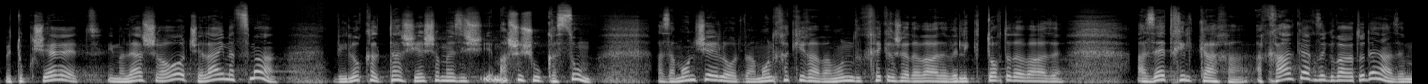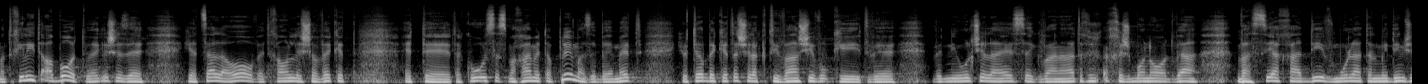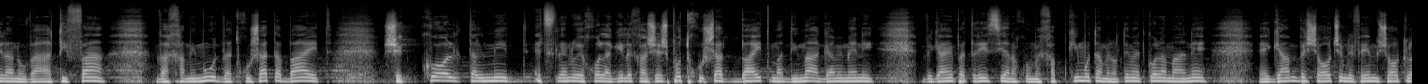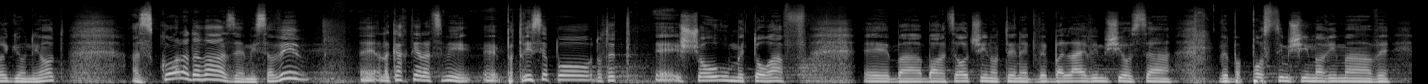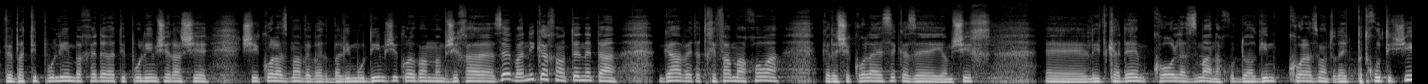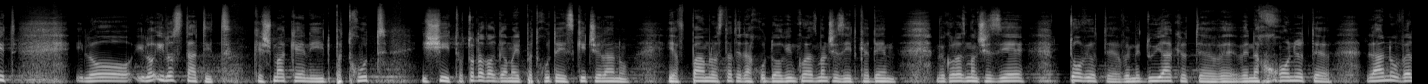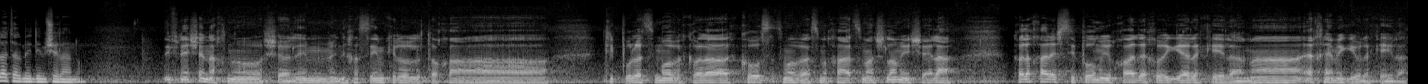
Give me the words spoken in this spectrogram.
מתוקשרת, עם מלא השראות, שלה עם עצמה. והיא לא קלטה שיש שם איזה משהו שהוא קסום. אז המון שאלות והמון חקירה והמון חקר של הדבר הזה ולכתוב את הדבר הזה. אז זה התחיל ככה. אחר כך זה כבר, אתה יודע, זה מתחיל להתעבות. ברגע שזה יצא לאור והתחלנו לשווק את, את, את הקורס הסמכה למטפלים, אז זה באמת יותר בקטע של הכתיבה השיווקית ו, וניהול של העסק והנהלת החשבונות וה, והשיח האדיב מול התלמידים שלנו והעטיפה והחמימות והתחושת הבית, שכל תלמיד אצלנו יכול להגיד לך שיש פה תחושת בית מדהימה, גם ממני וגם מפטריסיה, אנחנו מחבקים אותם ונותנים את כל המענה, אה, בשעות שהן לפעמים שעות לא הגיוניות. אז כל הדבר הזה מסביב, אה, לקחתי על עצמי. אה, פטריסיה פה נותנת אה, שואו מטורף בהרצאות שהיא נותנת ובלייבים שהיא עושה ובפוסטים שהיא מרימה ובטיפולים בחדר הטיפולים שלה ש, שהיא כל הזמן ובלימודים שהיא כל הזמן ממשיכה לזה ואני ככה נותן את הגב ואת הדחיפה מאחורה כדי שכל העסק הזה ימשיך להתקדם כל הזמן. אנחנו דואגים כל הזמן, אתה יודע, התפתחות אישית היא לא, היא לא, היא לא סטטית, כשמה כן, היא התפתחות אישית. אותו דבר גם ההתפתחות העסקית שלנו. היא אף פעם לא סטטית, אנחנו דואגים כל הזמן שזה יתקדם, וכל הזמן שזה יהיה טוב יותר, ומדויק יותר, ו- ונכון יותר, לנו ולתלמידים שלנו. לפני שאנחנו שואלים, נכנסים כאילו לתוך הטיפול עצמו וכל הקורס עצמו וההסמכה עצמה, שלומי, שאלה. כל אחד יש סיפור מיוחד איך הוא הגיע לקהילה, מה, איך הם הגיעו לקהילה.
